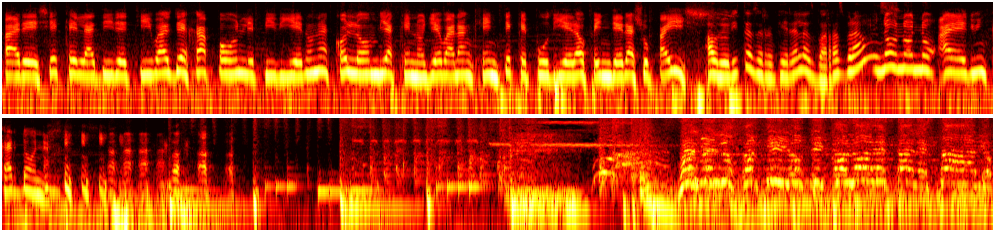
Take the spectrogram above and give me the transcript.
Parece que las directivas de Japón le pidieron a Colombia que no llevaran gente que pudiera ofender a su país. ¿Aurorita se refiere a las barras bravas? No, no, no, a Edwin Cardona. Vuelven los partidos tricolores al estadio,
